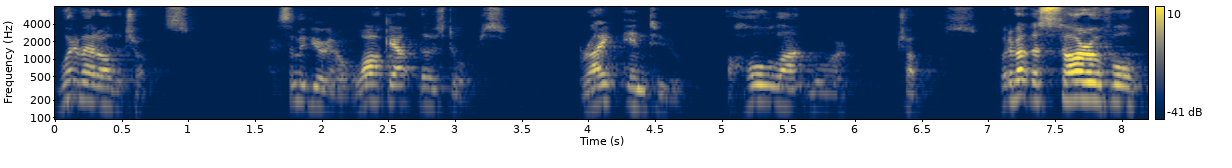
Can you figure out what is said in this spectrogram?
What about all the troubles? Some of you are going to walk out those doors right into a whole lot more troubles. What about the sorrowful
